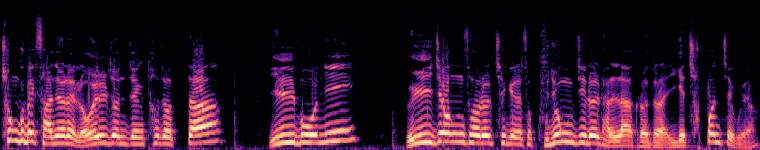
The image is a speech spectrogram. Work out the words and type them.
1904년에 러일 전쟁 터졌다. 일본이 의정서를 체결해서 구종지를 달라 그러더라. 이게 첫 번째고요.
